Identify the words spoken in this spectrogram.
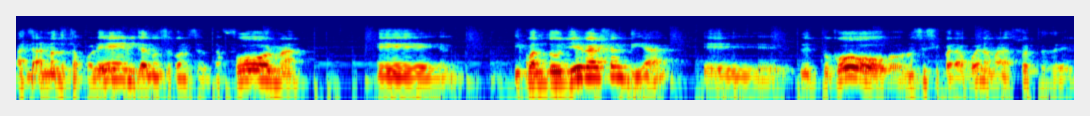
Hasta armando esta polémica, no se conoce de otra forma. Eh, y cuando llega a la alcaldía, eh, le tocó, no sé si para buena o mala suerte de él,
